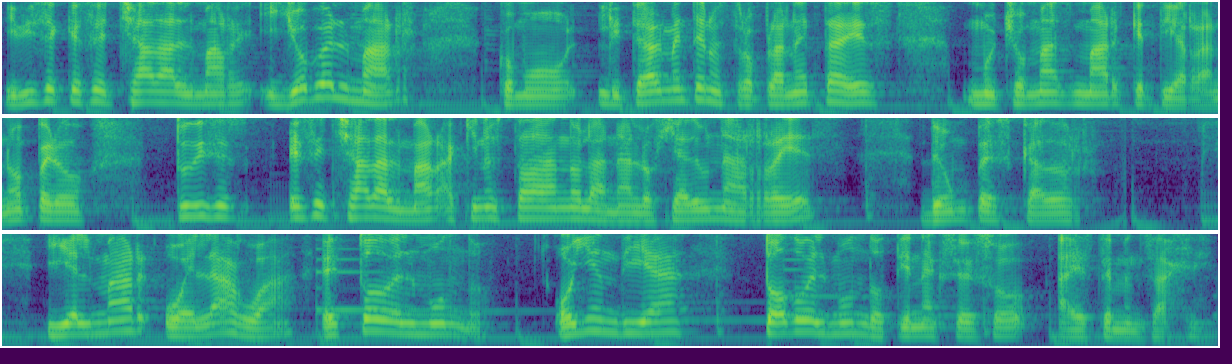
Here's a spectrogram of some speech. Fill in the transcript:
y dice que es echada al mar. Y yo veo el mar como literalmente nuestro planeta es mucho más mar que tierra, ¿no? Pero tú dices, es echada al mar, aquí no está dando la analogía de una red de un pescador. Y el mar o el agua es todo el mundo. Hoy en día todo el mundo tiene acceso a este mensaje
